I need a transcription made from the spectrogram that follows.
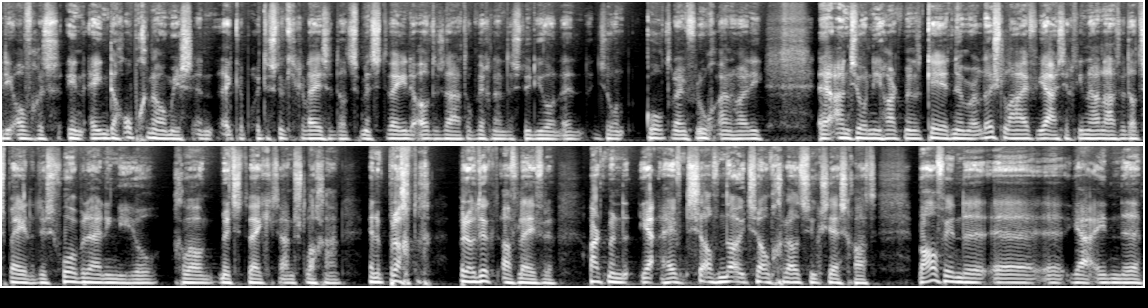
die overigens in één dag opgenomen is. En ik heb ooit een stukje gelezen dat ze met z'n tweeën in de auto zaten op weg naar de studio. En John Coltrane vroeg aan, Hardy, uh, aan Johnny Hartman, ken je het nummer Lush Live? Ja, zegt hij, nou laten we dat spelen. Dus voorbereiding niet heel, gewoon met z'n tweetjes aan de slag gaan. En een prachtig product afleveren. Hartman ja, heeft zelf nooit zo'n groot succes gehad. Behalve in de, uh, ja, in de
